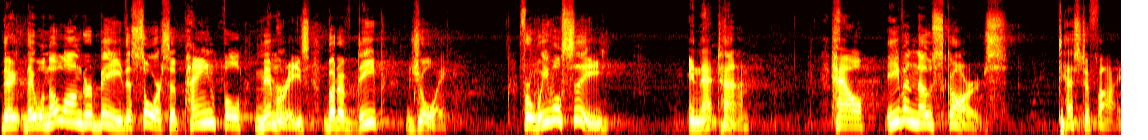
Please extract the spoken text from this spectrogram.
They, they will no longer be the source of painful memories, but of deep joy. For we will see in that time how even those scars testify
